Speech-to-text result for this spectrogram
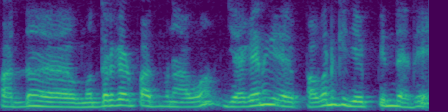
పద్మ ముద్రగడ పద్మనాభం జగన్ పవన్కి చెప్పింది అదే.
